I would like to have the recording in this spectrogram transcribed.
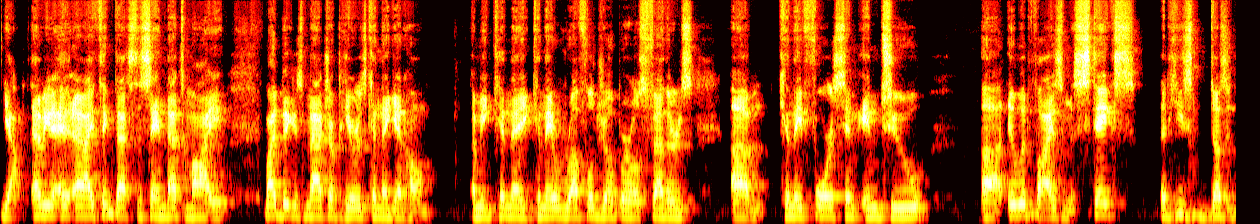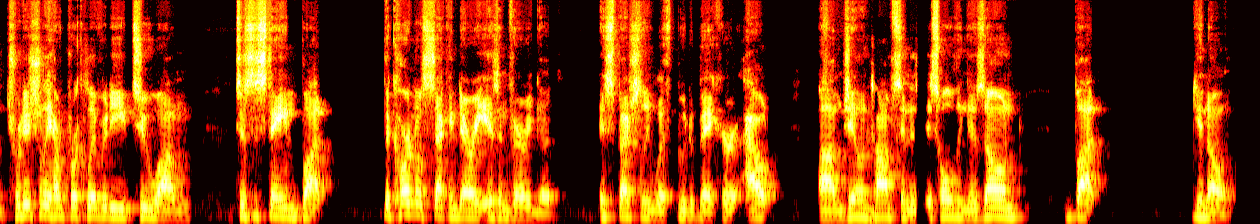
Yeah, I mean, and I think that's the same. That's my my biggest matchup here is can they get home? I mean, can they can they ruffle Joe Burrow's feathers? Um, can they force him into uh, ill-advised mistakes? That he doesn't traditionally have a proclivity to um to sustain, but the Cardinals secondary isn't very good, especially with Budda Baker out. Um, Jalen mm-hmm. Thompson is, is, holding his own, but you know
